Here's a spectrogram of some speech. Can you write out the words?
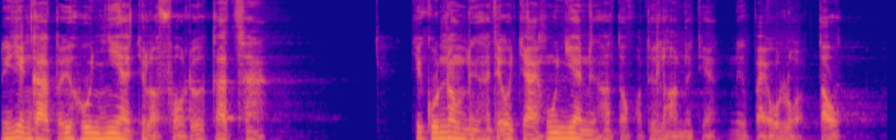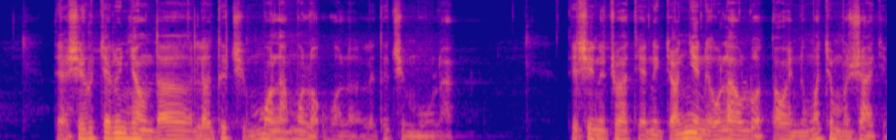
Nếu như cả tới hôn nhia cho là phổ đỡ cá xả chứ cún nông đừng hay thì ô chạy hôn nhia đừng họ tàu có từ lọ nữa chứ đừng phải ô lọ tàu. Để sẽ lúc chơi lúc nhau đó lỡ thứ chỉ mua là mua lọ và lỡ lỡ thứ chỉ mua là. Thì xin được cho tiền được cho nhiên được lao lụa tòi nó mất cho một dài chỉ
